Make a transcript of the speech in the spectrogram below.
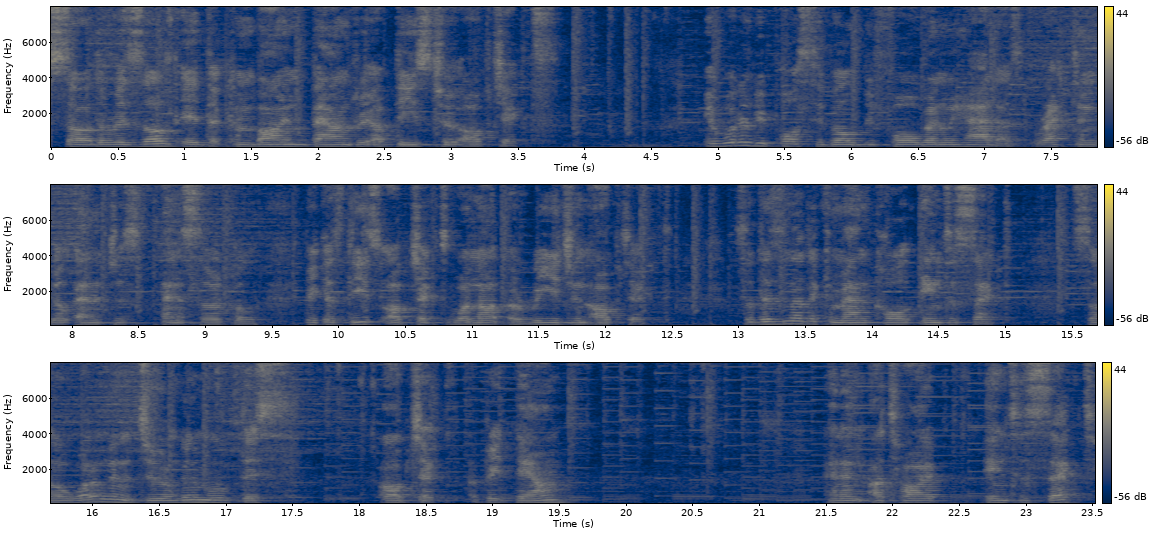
so the result is the combined boundary of these two objects. It wouldn't be possible before when we had a rectangle and, just, and a circle because these objects were not a region object. So there's another command called intersect. So what I'm going to do, I'm going to move this object a bit down and then I type intersect,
